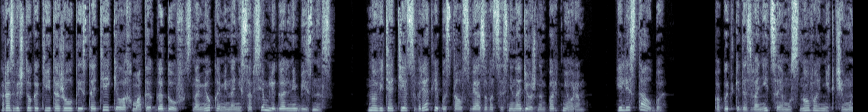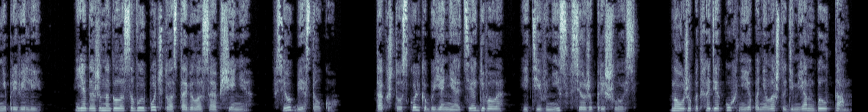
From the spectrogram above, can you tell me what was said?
Разве что какие-то желтые статейки лохматых годов с намеками на не совсем легальный бизнес. Но ведь отец вряд ли бы стал связываться с ненадежным партнером. Или стал бы. Попытки дозвониться ему снова ни к чему не привели. Я даже на голосовую почту оставила сообщение. Все без толку. Так что, сколько бы я ни оттягивала, идти вниз все же пришлось. Но уже подходя к кухне, я поняла, что Демьян был там.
